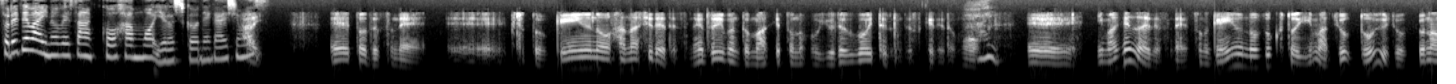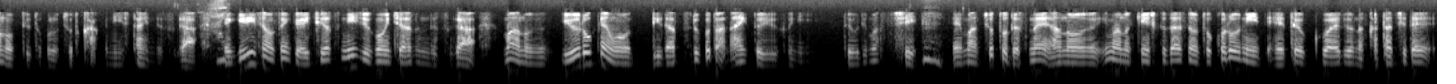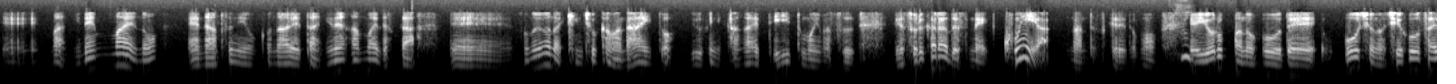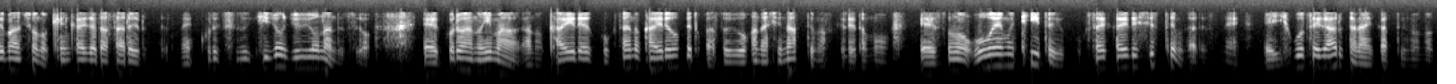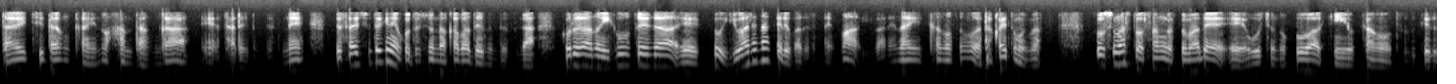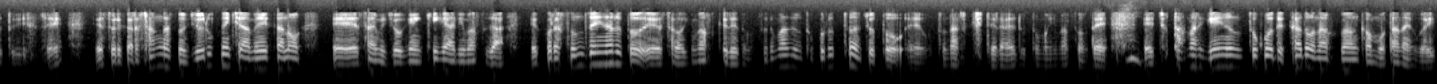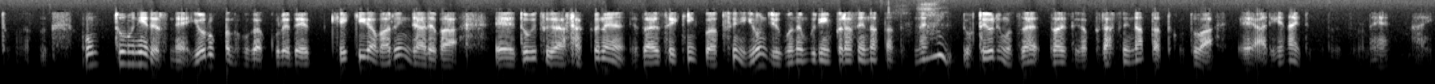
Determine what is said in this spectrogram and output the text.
それでは井上さん、後半もよろしくお願いします。はい、えっ、ー、とですね、えー、ちょっと原油の話でですね、随分とマーケットの方揺れ動いてるんですけれども、はい、えー、今現在ですね、その原油を除くと今どういう状況なのっていうところをちょっと確認したいんですが、はい、ギリシャの選挙は1月25日あるんですが、まああのユーロ圏を離脱することはないというふうにっておりますし、うん、えー、まあ、ちょっとですねあの今の緊縮財政のところに、えー、手を加えるような形で、えー、まあ、2年前の、え夏に行われた2年半前ですが、えそのような緊張感はないというふうに考えていいと思います。えそれからですね今夜なんですけれども、はい、えヨーロッパの方で欧州の司法裁判所の見解が出されるんですね。これ非常に重要なんですよ。えー、これはあの今あの改例国際の改良オペとかそういうお話になってますけれども、えー、その OMT という国際改例システムがですね、えー、違法性があるかないかというのの第一段階の判断が、えー、される。ですね。で最終的には今年の半ば出るんですがこれはあの違法性が、えー、今日言われなければですねまあ言われない可能性の方が高いと思います。そうしますと3月まで、えー、欧州の方は金融緩和を続けるという姿勢、えー、それから3月の16日アメリカの、えー、債務上限期限ありますが、えー、これは寸前になると、えー、騒ぎますけれどもそれまでのところっていうのはちょっと、えー、おとなしくしてられると思いますので、はい、えー、ちょっとあまり原油のところで過度な不安感を持たない方がいいと思います。本当にですねヨーロッパの方がこれで景気が悪いんであれば、えー、ドイツが昨年財政均衡はついに45年ぶりにプラスになったんですね、はい、予定よりも財政がプラスになったということは、えー、ありえないということですよね。はい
